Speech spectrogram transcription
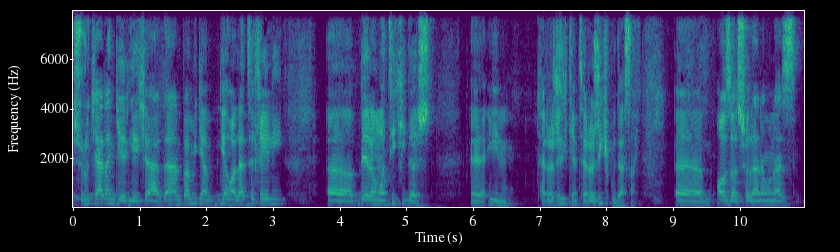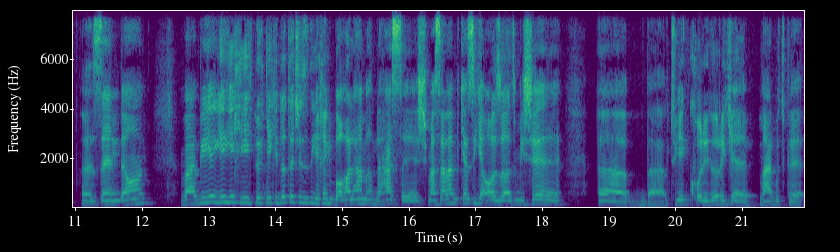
شروع کردن گریه کردن و میگم یه حالت خیلی دراماتیکی داشت این تراژیک تراژیک بود اصلا. آزاد شدنمون از زندان و یکی یکی دو, یکی دو تا چیز دیگه خیلی باحال هم هستش. مثلا کسی که آزاد میشه تو یک کریدوری که مربوط به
